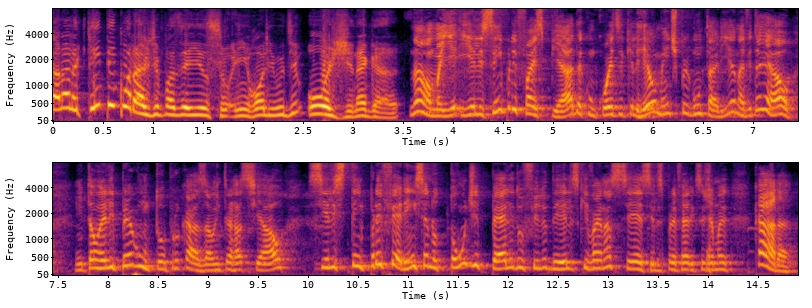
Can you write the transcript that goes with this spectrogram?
Caralho, quem tem coragem de fazer isso em Hollywood hoje, né, cara? Não, mas e, ele sempre faz piada com coisa que ele realmente perguntaria na vida real. Então ele perguntou pro casal interracial se eles têm preferência no tom de pele do filho deles que vai nascer, se eles preferem que seja mais. Cara,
